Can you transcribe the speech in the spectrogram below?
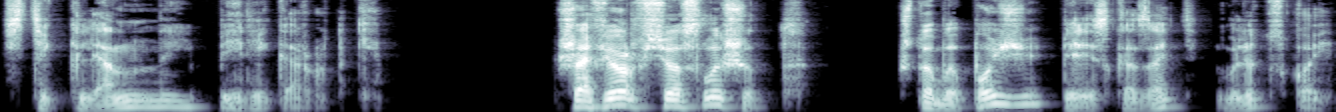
стеклянной перегородки. Шофер все слышит, чтобы позже пересказать в людской.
